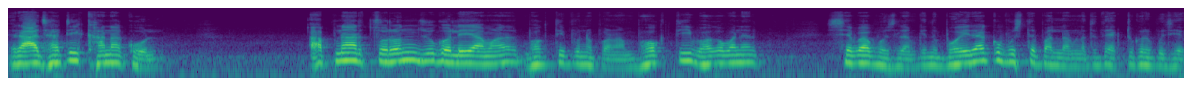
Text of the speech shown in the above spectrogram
রাজহাটি খানাকুল আপনার চরণ যুগলে আমার ভক্তিপূর্ণ প্রণাম। ভক্তি ভগবানের সেবা বুঝলাম, কিন্তু বৈরাগ্য বুঝতে পারলাম না, যদি একটু করে বুঝিয়ে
